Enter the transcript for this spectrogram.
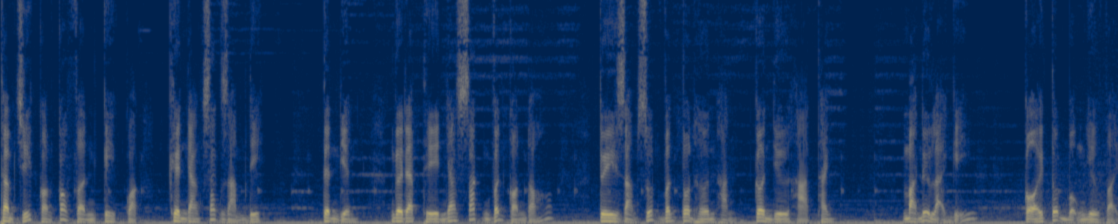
Thậm chí còn có phần kỳ quặc, Khiến nhan sắc giảm đi. Tất nhiên, Người đẹp thì nhan sắc vẫn còn đó, Tuy giảm sút vẫn tốt hơn hẳn Cơ như Hà Thanh. Mà nữ lại nghĩ, Cô ấy tốt bụng như vậy,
